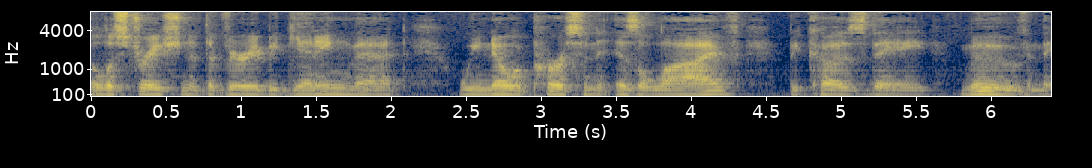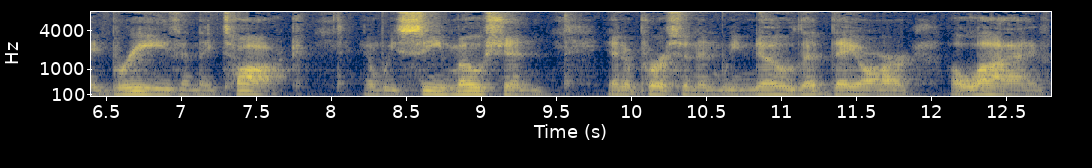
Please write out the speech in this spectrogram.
illustration at the very beginning that we know a person is alive because they move and they breathe and they talk. And we see motion in a person and we know that they are alive,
